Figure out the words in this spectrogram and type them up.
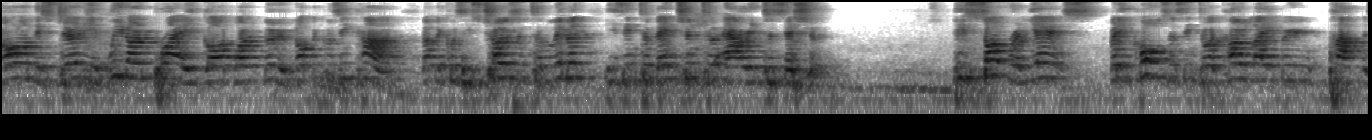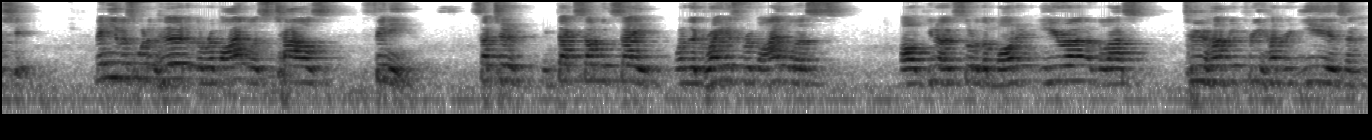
gone on this journey, if we don't pray, God won't move. Not because He can't, but because He's chosen to limit His intervention to our intercession. He's sovereign, yes, but He calls us into a co laboring partnership. Many of us would have heard of the revivalist Charles Finney. Such a, in fact, some would say one of the greatest revivalists of, you know, sort of the modern era of the last 200, 300 years. And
